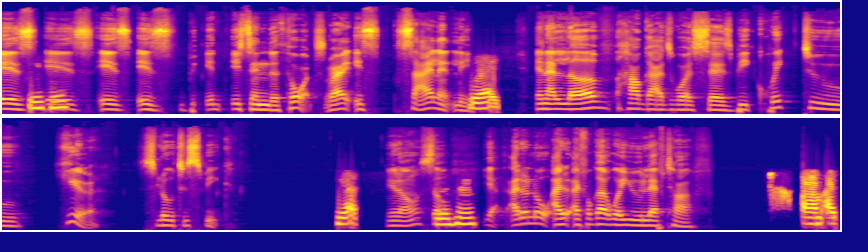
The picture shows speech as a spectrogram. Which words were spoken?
is mm-hmm. is is is it, it's in the thoughts, right? It's silently, right. And I love how God's word says, "Be quick to hear, slow to speak." Yes. You know, so mm-hmm. yeah, I don't know. I, I forgot where you left off. Um, I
